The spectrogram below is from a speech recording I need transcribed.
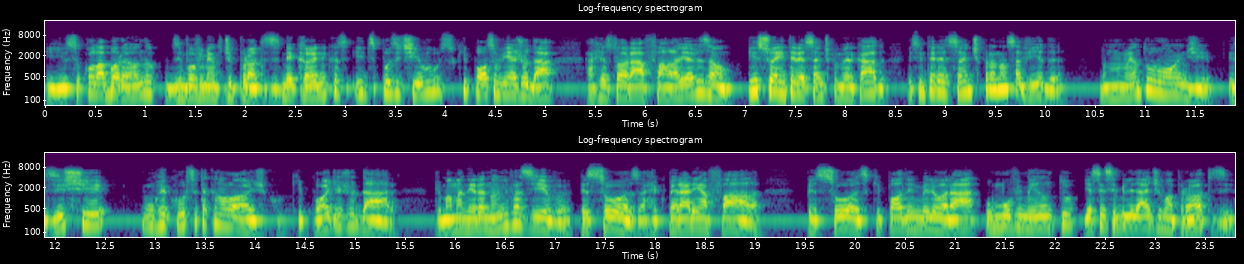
E isso colaborando no desenvolvimento de próteses mecânicas e dispositivos que possam vir ajudar a restaurar a fala e a visão. Isso é interessante para o mercado? Isso é interessante para a nossa vida. No momento onde existe um recurso tecnológico que pode ajudar de uma maneira não invasiva pessoas a recuperarem a fala, pessoas que podem melhorar o movimento e a sensibilidade de uma prótese,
